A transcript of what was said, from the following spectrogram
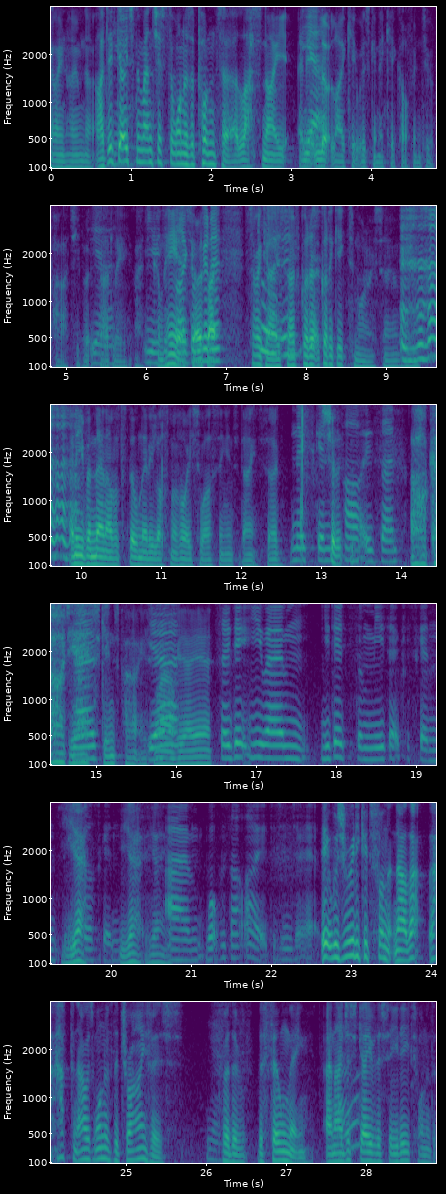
going home now. I did go to the Manchester one as a punter last night, and Yeah. it looked like it was going to kick off into a party, but Yeah. sadly I had to You come here. like, so "I'm was like, sorry guys. I've got a, I've got a gig tomorrow. So, um, and even then I've still nearly lost my voice while singing today. So, no skins parties then. oh god, yeah, No. skins parties. Yeah. Wow, yeah, yeah, So did you um you did some music for Skins? yeah, for Skins. yeah, yeah. Um, what was that like? Did you enjoy it? It was really good fun. Now that that happened, I was one of the drivers Yeah. for the the filming, and I just Oh. gave the CD to one of the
